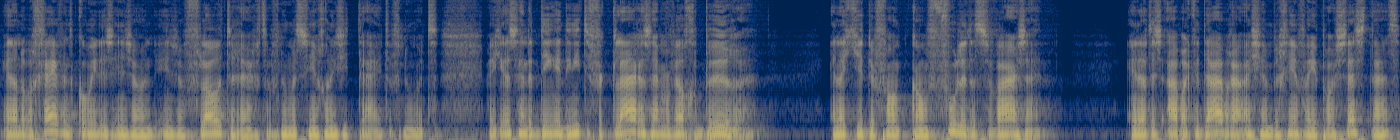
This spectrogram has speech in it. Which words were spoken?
En dan op een gegeven moment kom je dus in zo'n, in zo'n flow terecht. Of noem het synchroniciteit, of noem het... Weet je, dat zijn de dingen die niet te verklaren zijn, maar wel gebeuren. En dat je ervan kan voelen dat ze waar zijn. En dat is abracadabra als je aan het begin van je proces staat.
